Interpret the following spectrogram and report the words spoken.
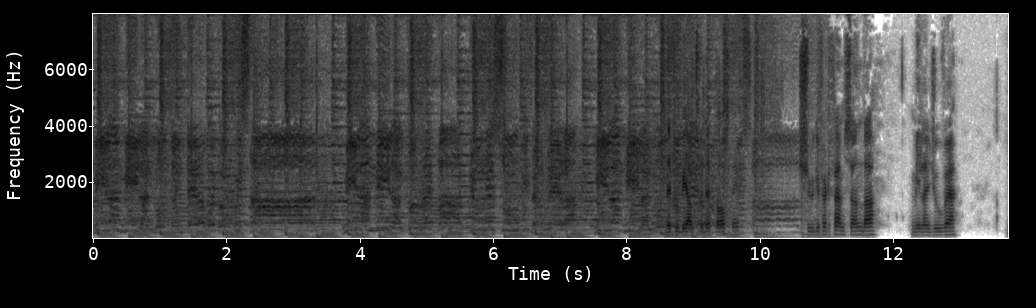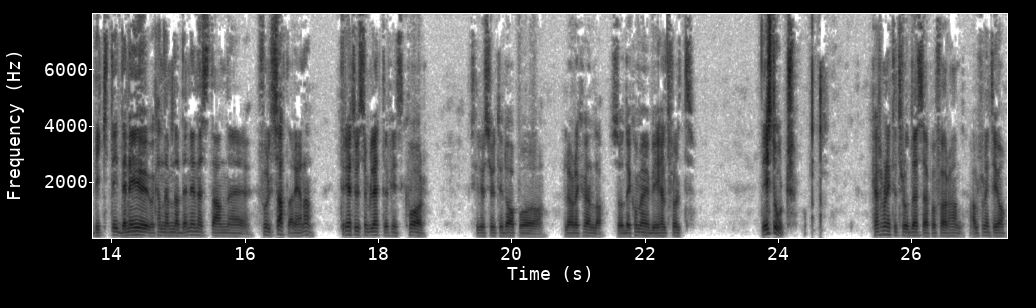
Milan, Milan, il mondo intero puoi conquistar. Milan, Milan, corre va, più nessun ti fermerà. Milan, Milan, il mondo Det får bli allt för detta avsnitt. 20.45 söndag. Milan-Juve. Viktig. Den är ju, jag kan nämna, den är nästan eh, fullsatt arenan. 3000 biljetter finns kvar. Skrivs ut idag på lördag kväll då. Så det kommer ju bli helt fullt. Det är stort. Kanske man inte trodde så här på förhand. I alla fall inte jag.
